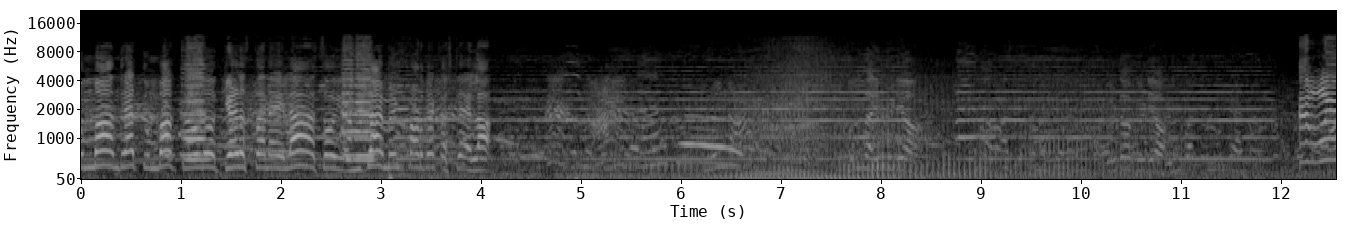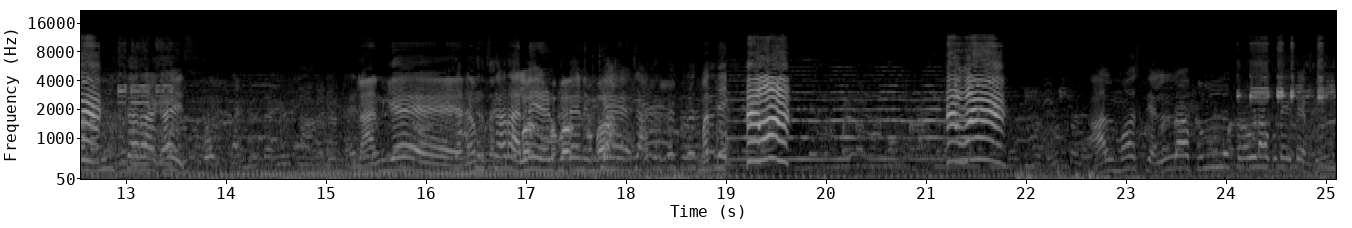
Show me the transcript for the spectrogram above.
ತುಂಬಾ ಅಂದ್ರೆ ತುಂಬಾ ಕ್ರೌಡ್ ಕೇಳಿಸ್ತಾನೆ ಇಲ್ಲ. ಸೊ ಎಂಜಾಯ್ಮೆಂಟ್ ಮಾಡ್ಬೇಕಷ್ಟೇ ಗೈಸ್ ನನಗೆ ನಮಸ್ಕಾರ, ಅಲ್ಲೇ ಹೇಳ್ಬಿಟ್ಟೆ ನಿಮಗೆ. ಮತ್ತೆ ಆಲ್ಮೋಸ್ಟ್ ಎಲ್ಲ ಫುಲ್ ಕ್ರೌಡ್ ಆಗ್ಬಿಟ್ಟೈತೆ ಫುಲ್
